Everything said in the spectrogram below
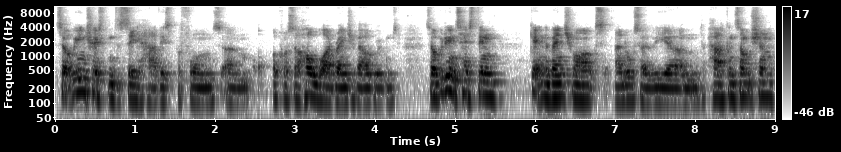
So it'll be interesting to see how this performs um, across a whole wide range of algorithms. So I'll be doing testing, getting the benchmarks and also the, um, the power consumption and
